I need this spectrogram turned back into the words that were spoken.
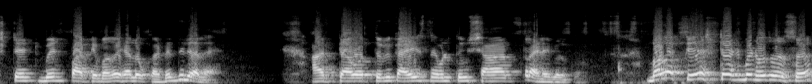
स्टेटमेंट पाठीमागं ह्या लोकांनी दिलेलं आहे. आणि त्यावर तुम्ही काहीच नाही म्हणून तुम्ही शांत राहिले बिलकुल. मग ते स्टेटमेंट होतं तसं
